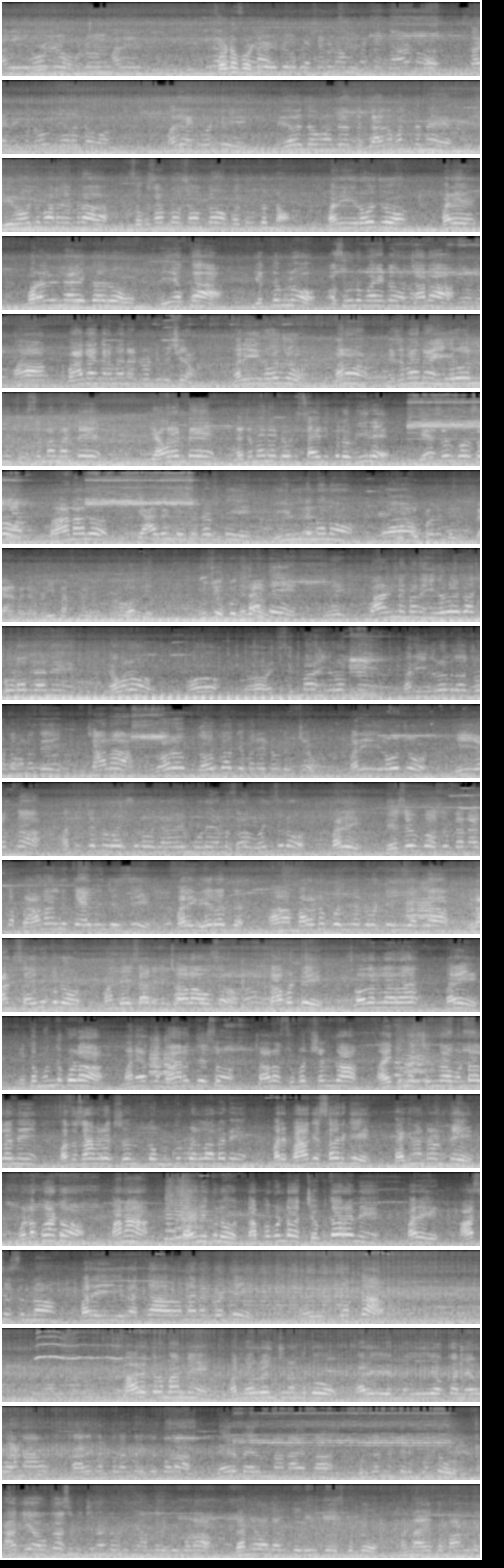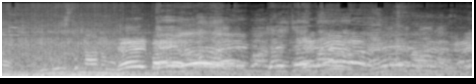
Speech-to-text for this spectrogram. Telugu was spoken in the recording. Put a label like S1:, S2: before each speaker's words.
S1: మరి ఈరోజు మరి
S2: ఫోటో, ఫోటో.
S1: మరి అటువంటి వీర జవాన్ల యొక్క త్యాగ ఫలితమే ఈరోజు మనం ఇక్కడ సుఖ సంతోషంతో బతుకుతున్నాం. మరి ఈరోజు మరి మురళీ నాయక్ గారు ఈ యొక్క యుద్ధంలో అసూలు పోయటం చాలా ఆ, బాధాకరమైనటువంటి విషయం. మరి ఈరోజు మనం నిజమైన హీరోల్ని చూస్తున్నామంటే ఎవరంటే నిజమైనటువంటి సైనికులు వీరే దేశం కోసం ప్రాణాలు త్యాగం చేసేటువంటి వీళ్ళని మనం. ఇలాంటి వాళ్ళని మన హీరోలుగా చూడాలి కానీ ఎవరో దౌర్భాగ్యమైనటువంటి విషయం. మరి ఈరోజు ఈ యొక్క అతి చిన్న వయసులో ఇరవై మూడు ఏళ్ళ వయసులో మరి దేశం కోసం తన యొక్క ప్రాణాలను త్యాగం చేసి మరి వీర మరణం పొందినటువంటి ఈ యొక్క ఇలాంటి సైనికులు మన దేశానికి చాలా అవసరం. కాబట్టి సోదరులారా మరి ఇక ముందు కూడా మన యొక్క భారతదేశం చాలా సుభిక్షంగా ఐకమత్యంగా ఉండాలని మత సంరక్షణతో ముందుకు వెళ్ళాలని మరి పాకిస్తాన్కి తగినటువంటి గుణపాఠం మన సైనికులు తప్పకుండా చెబుతారని మరి ఆశిస్తున్నాం. మరి ఈ రకమైనటువంటి యొక్క కార్యక్రమాన్ని మరి నిర్వహించినందుకు మరి ఈ యొక్క నిర్వహణ కార్యకర్తలందరికీ కూడా పేరు పేరున్న నా యొక్క కృతజ్ఞత తెలుపుకుంటూ నాకు ఈ అవకాశం ఇచ్చినటువంటి మీ అందరికీ కూడా ధన్యవాదాలు తెలియజేసుకుంటూ మరి నా యొక్క మాటలు ముగిస్తున్నాను.
S2: జై భారత్!
S1: జై జై భారత్!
